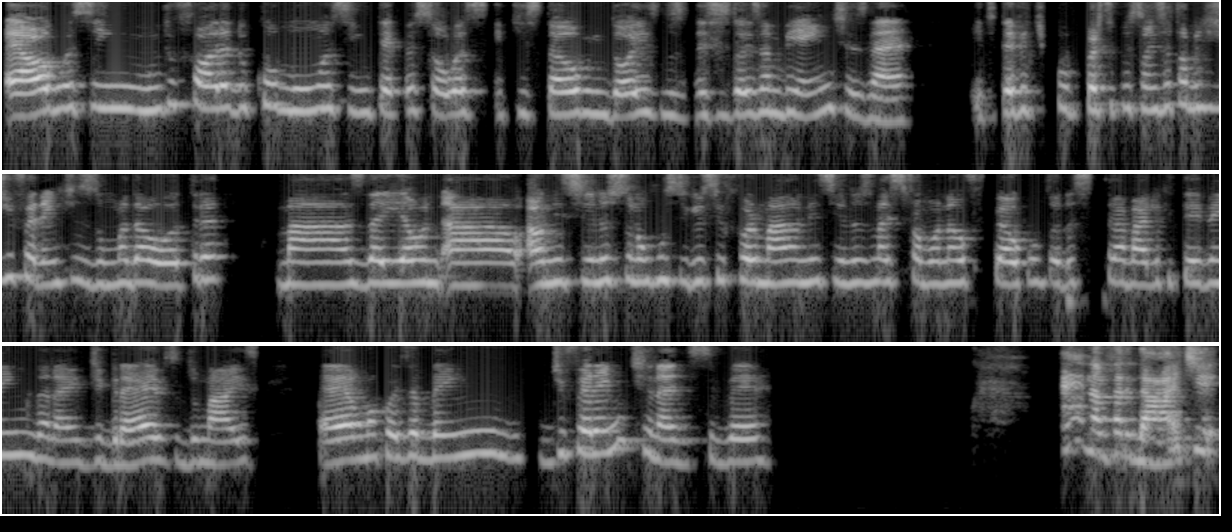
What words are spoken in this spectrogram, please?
é algo assim muito fora do comum, assim, ter pessoas que estão em dois desses dois ambientes, né? E tu teve tipo percepções totalmente diferentes uma da outra, mas daí a, a, a Unicinos, tu não conseguiu se formar na Unicinos, mas se formou na UFPEL com todo esse trabalho que teve ainda, né? De greve e tudo mais. É uma coisa bem diferente, né? De se ver. É, na verdade,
